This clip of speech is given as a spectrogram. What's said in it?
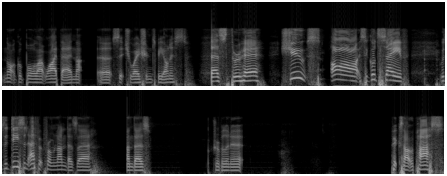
Not a good ball out wide there in that uh, situation, to be honest. There's through here. Shoots! Oh, it's a good save. It was a decent effort from Nandez there. Nandez. Dribbling it. Picks out the pass.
